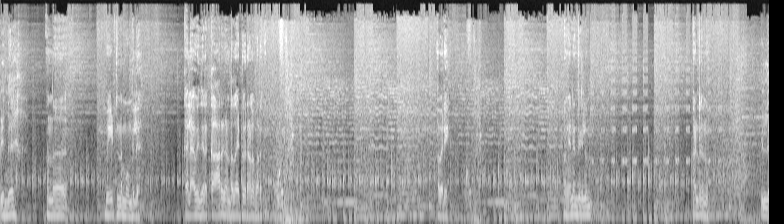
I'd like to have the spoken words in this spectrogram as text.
പിന്നെ? അന്ന് വീട്ടിന്റെ മുമ്പിൽ കലാവിധിയുടെ കാറ് കണ്ടതായിട്ട് ഒരാൾ പറഞ്ഞു. അവരെ അങ്ങനെ എന്തെങ്കിലും കണ്ടിരുന്നു? ഇല്ല.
